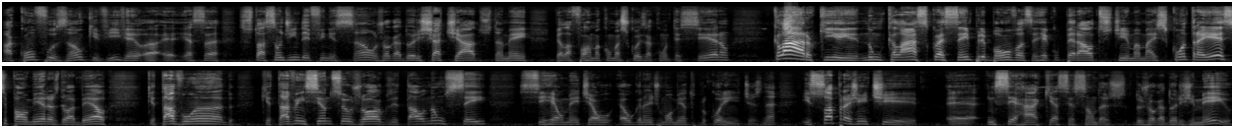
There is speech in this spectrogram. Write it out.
a confusão que vive, essa situação de indefinição, jogadores chateados também pela forma como as coisas aconteceram. Claro que num clássico é sempre bom você recuperar a autoestima, mas contra esse Palmeiras do Abel, que tá voando, que tá vencendo seus jogos e tal, não sei se realmente é o, é o grande momento pro Corinthians, né? E só pra gente é, encerrar aqui a sessão das, dos jogadores de meio,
